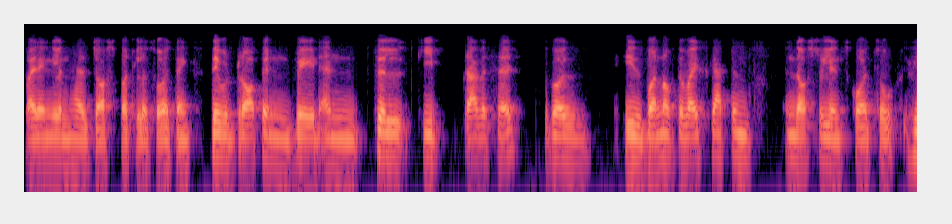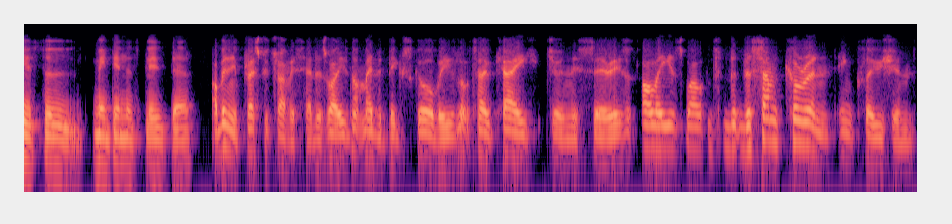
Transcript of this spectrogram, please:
while England has Jos Buttler. So I think they would drop in Wade and still keep Travis Head because he's one of the vice captains in the Australian squad, so he's still maintained his place there. I've been impressed with Travis Head as well. He's not made the big score, but he's looked okay during this series. Oli as well. The, the Sam Curran inclusion.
